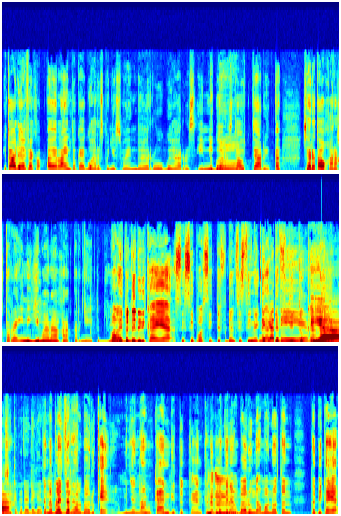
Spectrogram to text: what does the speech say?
itu ada efek eh, lain tuh kayak gue harus penyesuaian baru, gue harus ini, gue harus Betul. tahu cari eh, cari tahu karakternya ini gimana, karakternya itu gimana. Malah itu jadi kayak sisi positif dan sisi negatif, gitu kan. Iya. Ada positif ada negatif. Karena belajar hal baru kayak menyenangkan gitu kan. Karena belajar yang baru nggak monoton. Tapi kayak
